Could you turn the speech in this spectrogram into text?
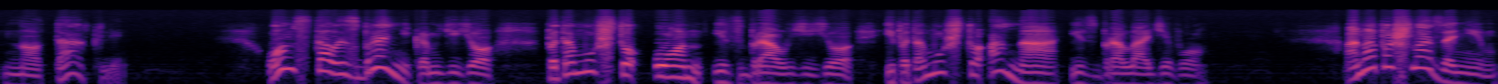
Но так ли? Он стал избранником ее, потому что он избрал ее, и потому что она избрала его. Она пошла за ним,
